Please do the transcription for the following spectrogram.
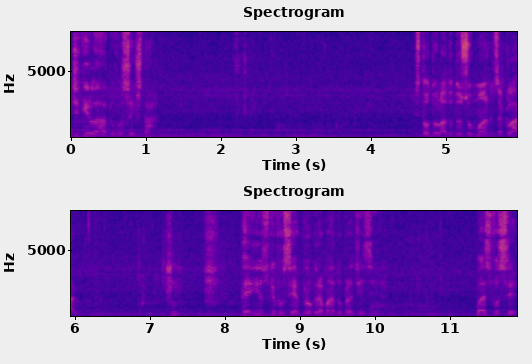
De que lado você está? Estou do lado dos humanos, é claro. É isso que você é programado para dizer. Mas você.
